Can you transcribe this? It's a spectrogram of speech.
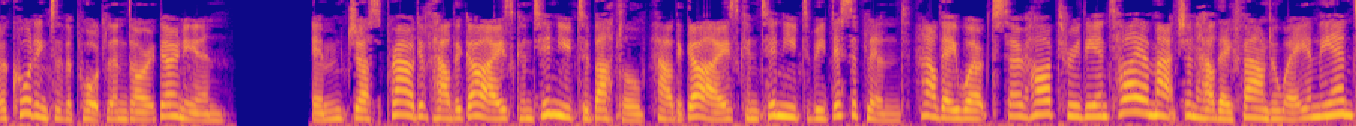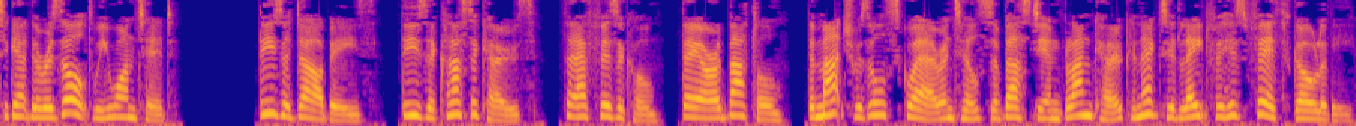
according to the Portland Oregonian. I'm just proud of how the guys continued to battle, how the guys continued to be disciplined, how they worked so hard through the entire match and how they found a way in the end to get the result we wanted. These are derbies. These are classicos. They're physical. They are a battle. The match was all square until Sebastian Blanco connected late for his fifth goal of the.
